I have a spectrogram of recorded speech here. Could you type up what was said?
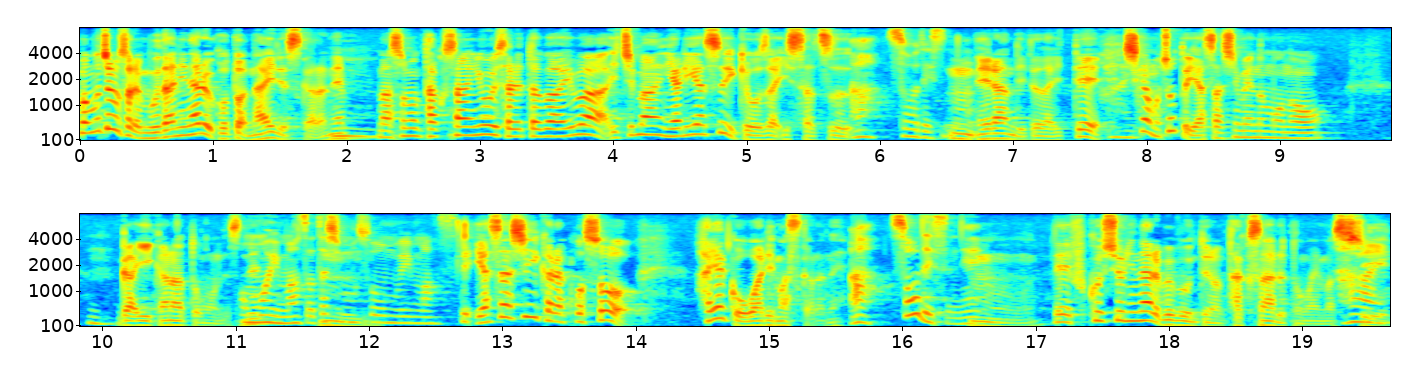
まあ、もちろんそれは無駄になることはないですからね、うん。まあ、そのたくさん用意された場合は、一番やりやすい教材1冊、あそうですね、うん、選んでいただいて、はい。しかもちょっと優しめのものうん。がいいかなと思うんですね。思います。私もそう思います、で優しいからこそ早く終わりますからね。あそうですね、うん、で復習になる部分っていうのはたくさんあると思いますし、はい。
